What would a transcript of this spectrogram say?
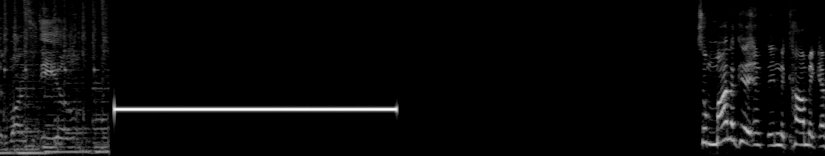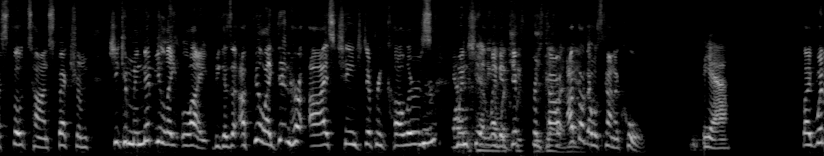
And wants a deal. So Monica in, in the comic as Photon Spectrum, she can manipulate light because I feel like didn't her eyes change different colors Mhm. when she had like a different was power? doing, I thought that was kind of cool. Yeah. Like what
